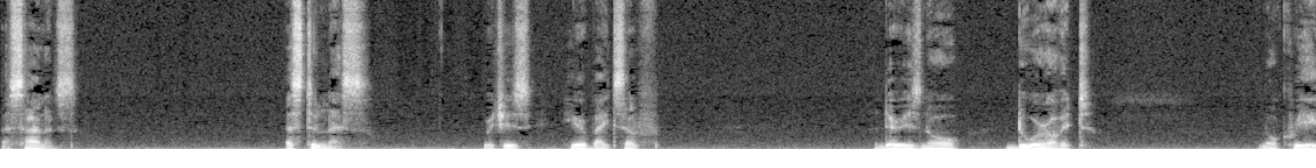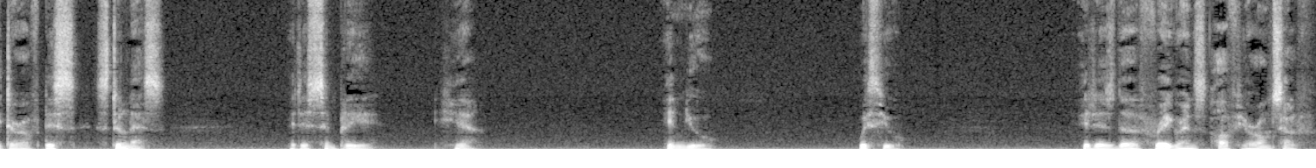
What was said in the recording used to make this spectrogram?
a silence, a stillness, which is here by itself. There is no doer of it, no creator of this stillness. It is simply here, in you, with you. It is the fragrance of your own self.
